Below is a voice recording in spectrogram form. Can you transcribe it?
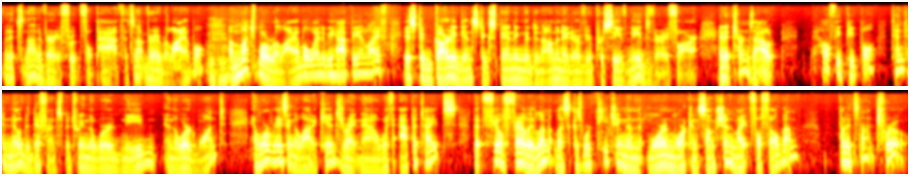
but it's not a very fruitful path. It's not very reliable. Mm-hmm. A much more reliable way to be happy in life is to guard against expanding the denominator of your perceived needs very far. And it turns out healthy people tend to know the difference between the word need and the word want. And we're raising a lot of kids right now with appetites that feel fairly limitless because we're teaching them that more and more consumption might fulfill them. But it's not true.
